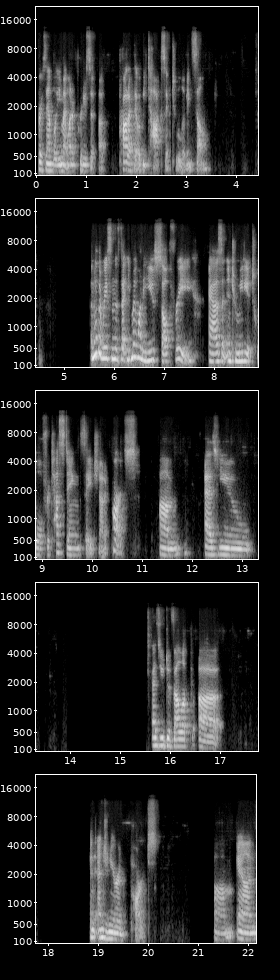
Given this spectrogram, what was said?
For example, you might want to produce a, a product that would be toxic to a living cell. Another reason is that you might want to use cell-free as an intermediate tool for testing, say, genetic parts. Um, as you as you develop uh, an engineered part. Um, and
